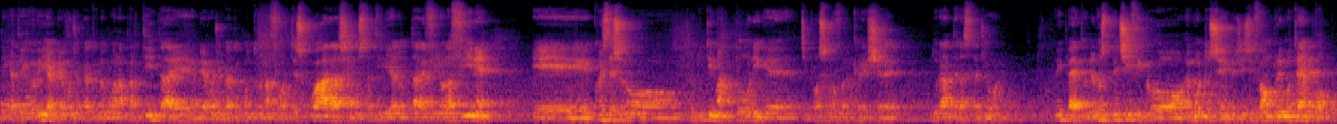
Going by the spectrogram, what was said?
di categoria, abbiamo giocato una buona partita e abbiamo giocato contro una forte squadra, siamo stati lì a lottare fino alla fine e questi sono, sono tutti mattoni che ci possono far crescere durante la stagione. Ripeto, nello specifico è molto semplice, si fa un primo tempo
